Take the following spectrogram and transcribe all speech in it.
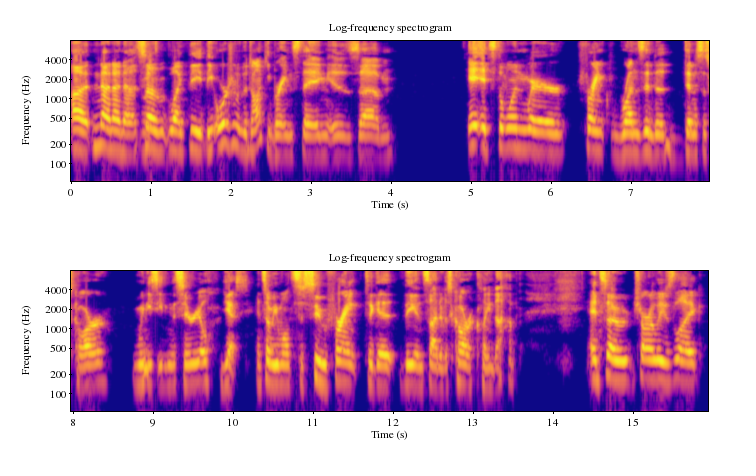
Uh, no, no, no. So, like, the, the origin of the donkey brains thing is, um, it, it's the one where Frank runs into Dennis's car when he's eating the cereal. Yes. And so he wants to sue Frank to get the inside of his car cleaned up. And so Charlie's like,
